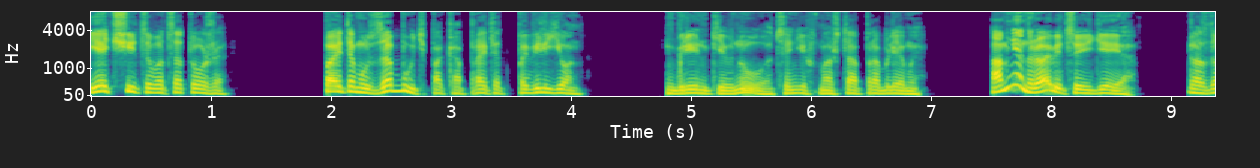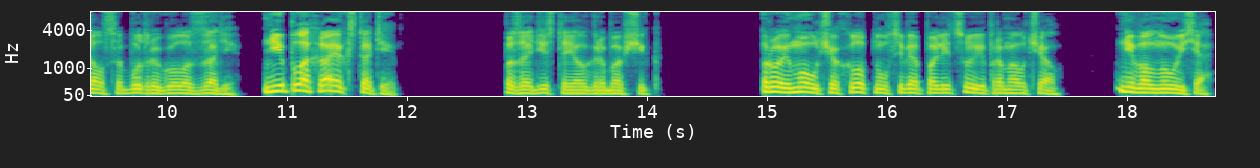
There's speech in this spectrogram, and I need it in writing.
и отчитываться тоже. Поэтому забудь пока про этот павильон. Грин кивнул, оценив масштаб проблемы. А мне нравится идея, раздался бодрый голос сзади. Неплохая, кстати. Позади стоял гробовщик. Рой молча хлопнул себя по лицу и промолчал. Не волнуйся,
